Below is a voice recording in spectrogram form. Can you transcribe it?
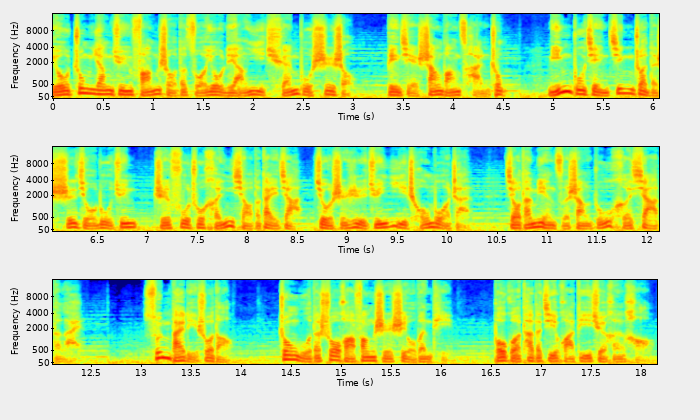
由中央军防守的左右两翼全部失守，并且伤亡惨重，名不见经传的十九路军只付出很小的代价，就是日军一筹莫展，叫他面子上如何下得来？”孙百里说道：“中午的说话方式是有问题，不过他的计划的确很好，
